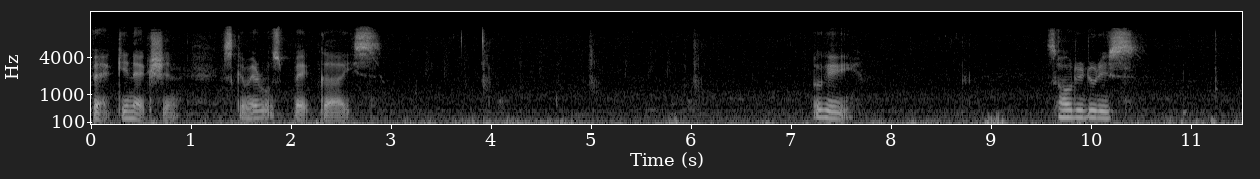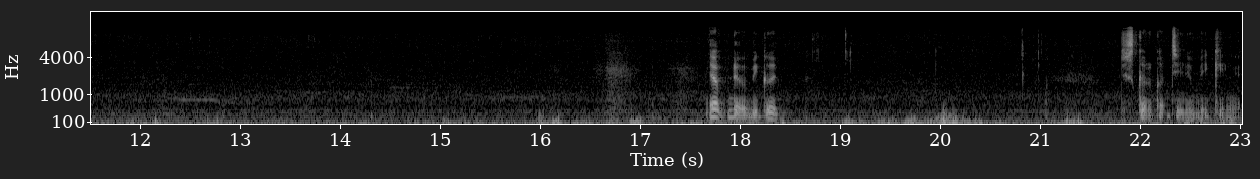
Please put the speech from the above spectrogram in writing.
back in action. Scamero's back, guys. Okay. So how do you do this? Yep, that would be good. Just gotta continue making it.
